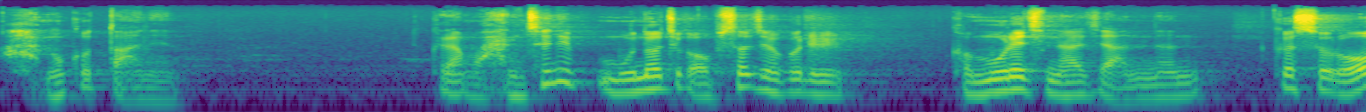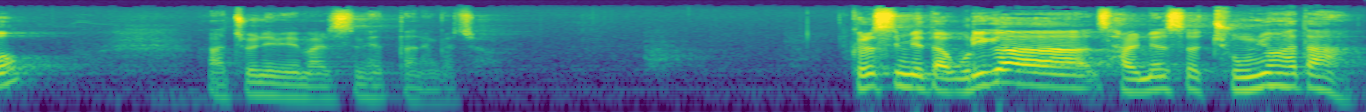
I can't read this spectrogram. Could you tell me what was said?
아무것도 아닌 그냥 완전히 무너지고 없어져 버릴 건물에 지나지 않는 것으로 아, 주님이 말씀했다는 거죠. 그렇습니다. 우리가 살면서 중요하다.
